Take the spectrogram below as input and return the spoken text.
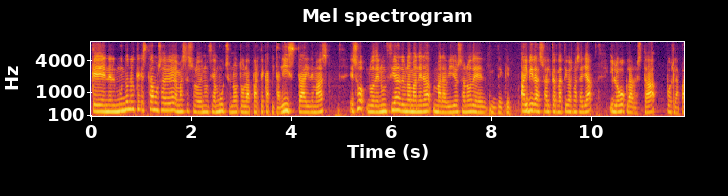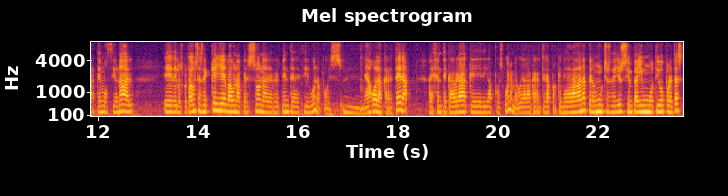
que en el mundo en el que estamos, además eso lo denuncia mucho, ¿no? Toda la parte capitalista y demás, eso lo denuncia de una manera maravillosa, ¿no? De, que hay vidas alternativas más allá y luego, claro, está pues la parte emocional eh, de los protagonistas, de qué lleva a una persona de repente a decir, bueno, pues mm, me hago a la carretera. Hay gente que habrá que diga, pues bueno, me voy a la carretera porque me da la gana, pero muchos de ellos siempre hay un motivo por detrás.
